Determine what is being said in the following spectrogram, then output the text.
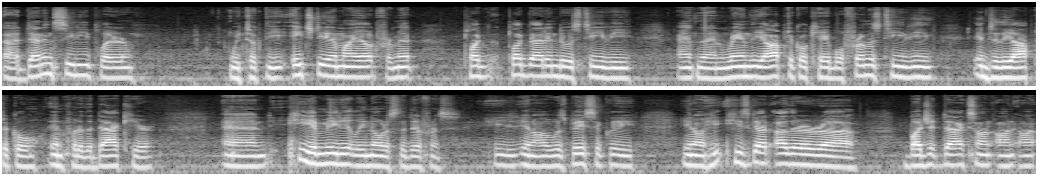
a Denon CD player. We took the HDMI out from it, plugged plugged that into his TV, and then ran the optical cable from his TV into the optical input of the DAC here. And he immediately noticed the difference. He, you know, it was basically, you know, he, he's got other uh, budget DACs on, on, on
